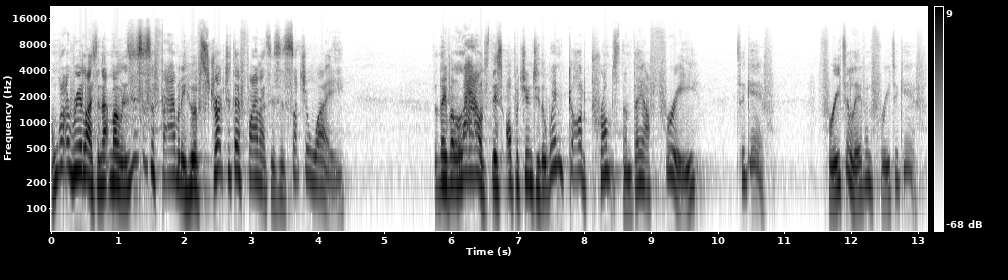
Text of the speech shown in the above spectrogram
And what I realized in that moment is this is a family who have structured their finances in such a way that they've allowed this opportunity that when God prompts them, they are free to give, free to live and free to give.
